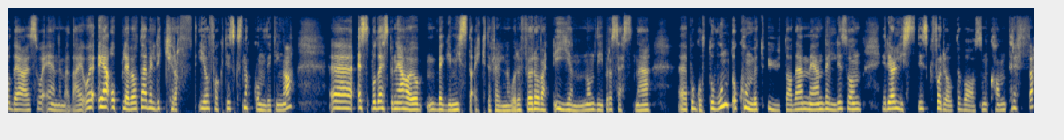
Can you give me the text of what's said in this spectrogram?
Og det er jeg så enig med deg. Og jeg opplever at det er veldig kraft i å faktisk snakke om de tinga. Eh, både Espen og jeg har jo begge mista ektefellene våre før og vært igjennom de prosessene på godt og vondt, og kommet ut av det med en veldig sånn realistisk forhold til hva som kan treffe.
